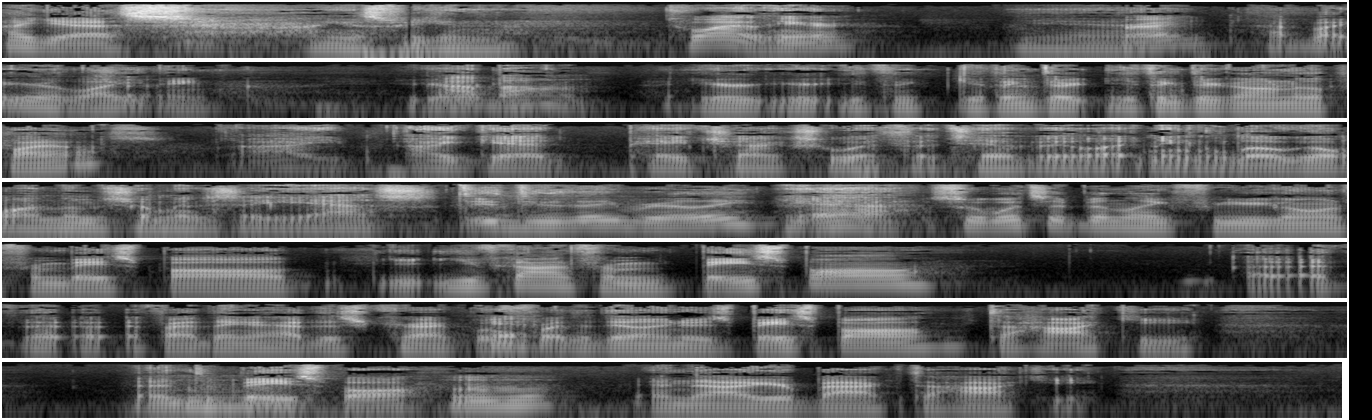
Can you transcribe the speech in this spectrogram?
I guess I guess we can. That's why I'm here. Yeah. Right. How about your Lightning? You're, How about 'em? You're, you're, you think you think they're you think they're going to the playoffs? I, I get paychecks with a Tampa Bay Lightning logo on them, so I'm going to say yes. Do, do they really? Yeah. So what's it been like for you going from baseball? you- You've gone from baseball, uh, if, I think I have this correct, before Yeah. the Daily News, baseball to hockey, then to baseball, and now you're back to hockey.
